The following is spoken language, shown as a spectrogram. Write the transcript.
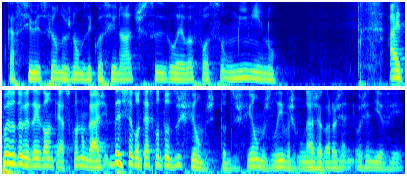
Porque a Sirius foi um dos nomes equacionados se Gleba fosse um menino. Ah, e depois outra coisa que acontece quando um gajo. Mas isto acontece com todos os filmes. Todos os filmes, livros que um gajo agora hoje, em dia vê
